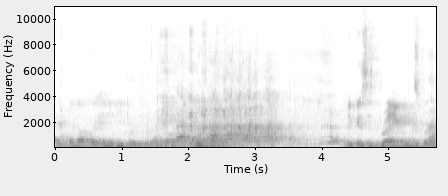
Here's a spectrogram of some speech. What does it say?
Let me not go any deeper into that. Lucas is praying in the spirit.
